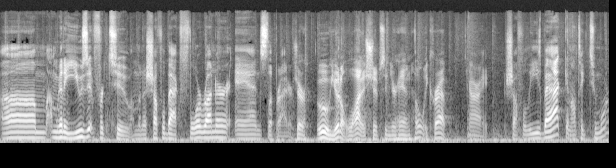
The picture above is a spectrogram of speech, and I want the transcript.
Um, I'm gonna use it for two. I'm gonna shuffle back Forerunner and Slip Rider. Sure. Ooh, you had a lot of ships in your hand. Holy crap. All right, shuffle these back, and I'll take two more.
